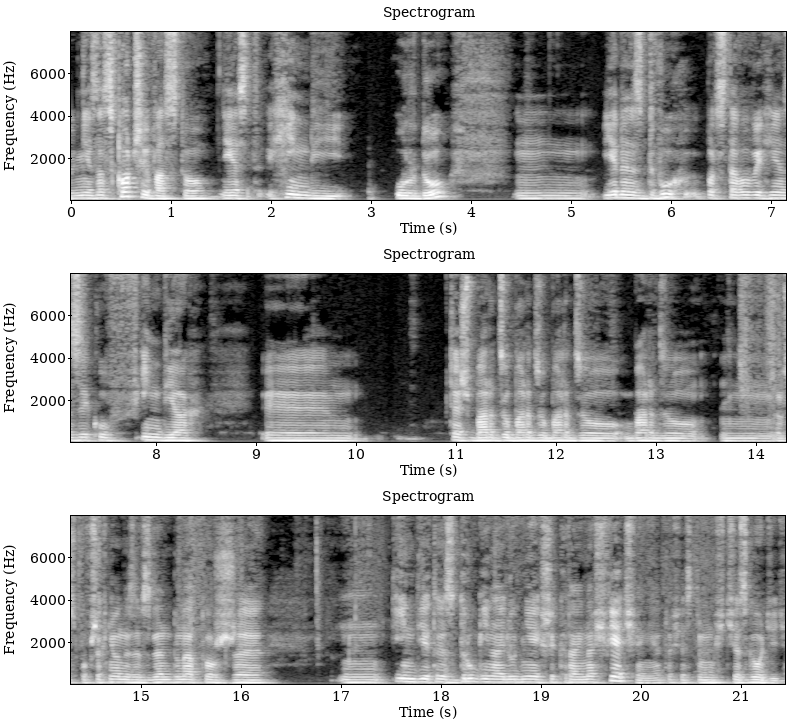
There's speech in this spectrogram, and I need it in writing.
y, nie zaskoczy Was to, jest hindi urdu. Mm, Jeden z dwóch podstawowych języków w Indiach. Też bardzo, bardzo, bardzo, bardzo mm, rozpowszechniony ze względu na to, że mm, Indie to jest drugi najludniejszy kraj na świecie, nie? To się z tym musicie zgodzić.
